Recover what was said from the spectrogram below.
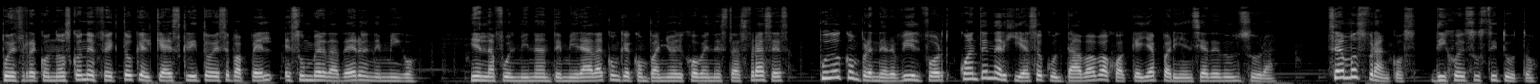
pues reconozco en efecto que el que ha escrito ese papel es un verdadero enemigo. Y en la fulminante mirada con que acompañó el joven estas frases, pudo comprender Vilford cuánta energía se ocultaba bajo aquella apariencia de dulzura. Seamos francos, dijo el sustituto.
